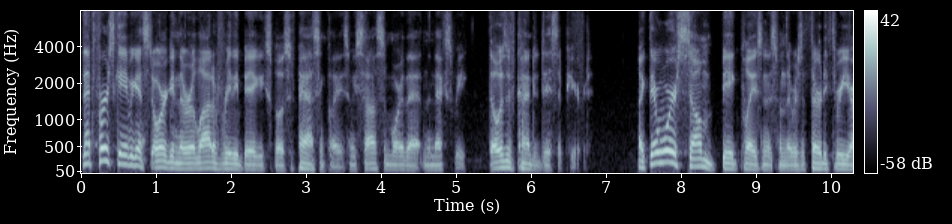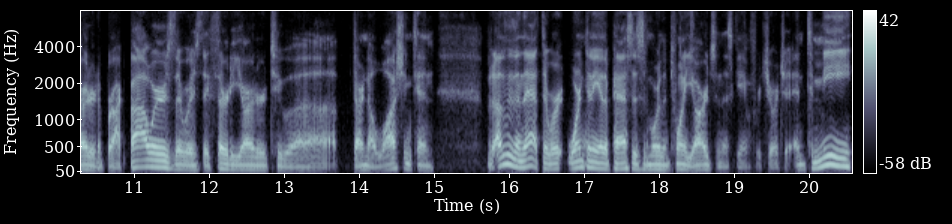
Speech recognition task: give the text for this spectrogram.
that first game against Oregon, there were a lot of really big explosive passing plays, and we saw some more of that in the next week. Those have kind of disappeared. Like there were some big plays in this one. There was a 33 yarder to Brock Bowers. There was the 30 yarder to uh, Darnell Washington. But other than that, there were weren't any other passes of more than 20 yards in this game for Georgia. And to me,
